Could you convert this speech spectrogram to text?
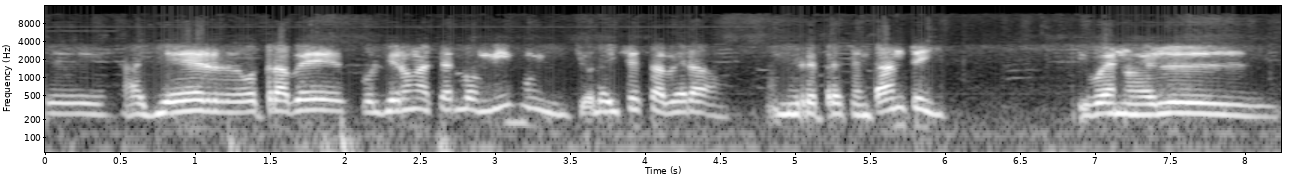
eh, ayer otra vez volvieron a hacer lo mismo y yo le hice saber a, mi representante y, y bueno, él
